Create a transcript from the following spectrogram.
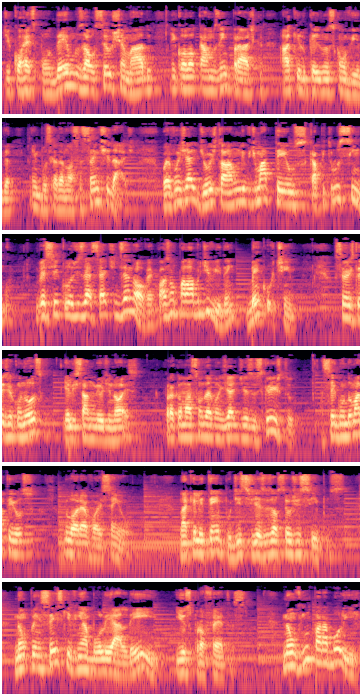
de correspondermos ao Seu chamado e colocarmos em prática aquilo que Ele nos convida em busca da nossa santidade. O Evangelho de hoje está lá no livro de Mateus, capítulo 5, versículos 17 e 19. É quase uma palavra de vida, hein? Bem curtinho. O Senhor esteja conosco, Ele está no meio de nós. Proclamação do Evangelho de Jesus Cristo, segundo Mateus. Glória a vós, Senhor. Naquele tempo, disse Jesus aos seus discípulos: Não penseis que vim abolir a lei e os profetas. Não vim para abolir,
